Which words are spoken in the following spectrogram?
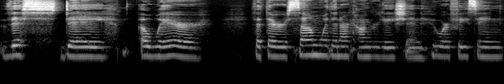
this day aware that there are some within our congregation who are facing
